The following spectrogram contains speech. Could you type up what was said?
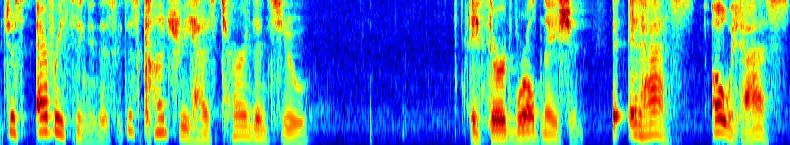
just everything in this. This country has turned into a third world nation. It, it has. Oh, it has.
